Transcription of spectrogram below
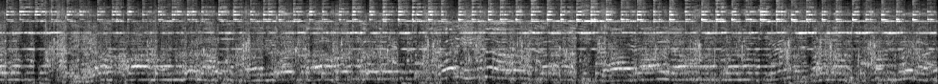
மங்களம் ஐயப்பா மங்களம் ஐயப்பா மங்களம் ஹரித மங்களம் சாராய மங்களம் மங்களம் மங்களம்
